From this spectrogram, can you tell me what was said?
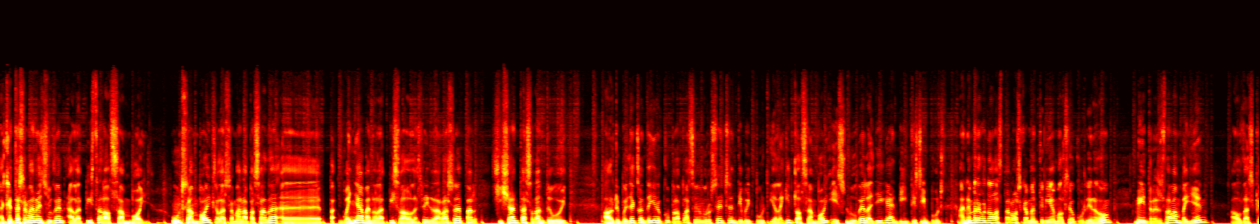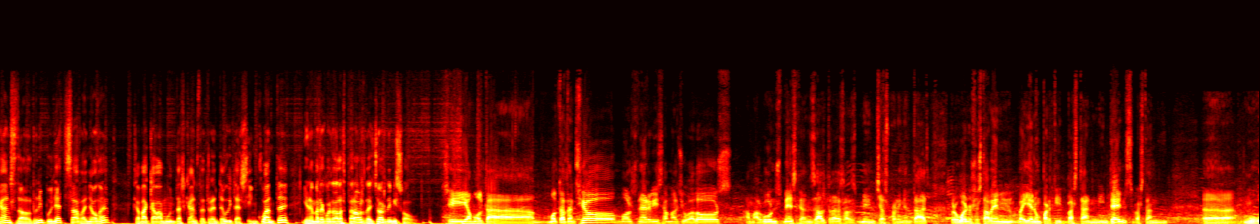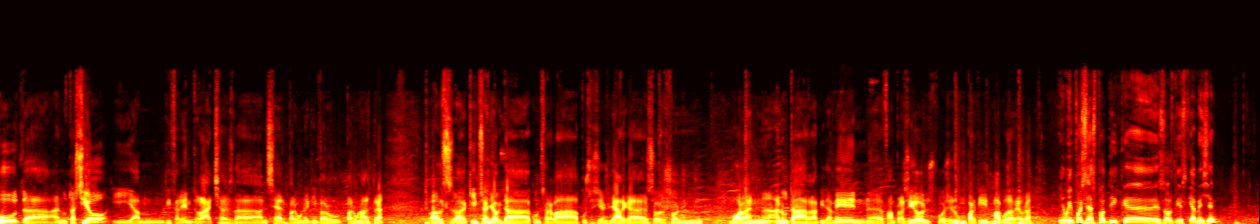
Aquesta setmana juguen a la pista del Sant Boi, un Sant Boi que la setmana passada eh, guanyaven a la pista de l'Esferi de Terrassa per 60 a 78. El Ripollet, com deien, ocupa la plaça número 16 en 18 punts i l'equip del Sant Boi és novè la Lliga en 25 punts. Anem a recordar les paraules que mantenia amb el seu coordinador mentre estaven veient el descans del Ripollet Serranyola, que va acabar amb un descans de 38 a 50, i anem a recordar les paraules de Jordi Missol. Sí, hi ha molta, molta tensió, molts nervis amb els jugadors, amb alguns més que els altres, els menys experimentats, però bueno, s'està veient un partit bastant intens, bastant eh, mogut, eh, anotació i amb diferents ratxes d'encert per un equip per, per un altre els equips en lloc de conservar possessions llargues són, volen anotar ràpidament, eh, fan pressions, doncs és un partit maco de veure. I avui doncs, es pot dir que és els dies que hi ha més gent?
